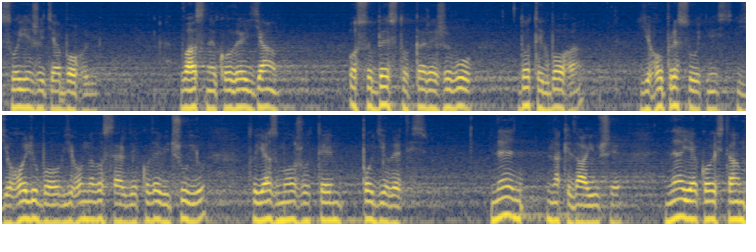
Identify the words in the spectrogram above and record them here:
своє життя Богові. Власне, коли я особисто переживу дотик Бога, Його присутність, Його любов, Його милосердя, коли відчую, то я зможу тим поділитись, не накидаючи, не якось там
